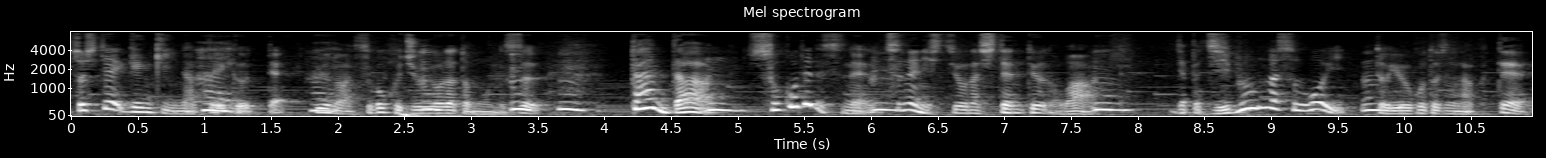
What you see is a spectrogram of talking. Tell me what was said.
そして元気になっていくっていうのはすごく重要だと思うんです、ただ、うん、そこでですね、うん、常に必要な視点というのは、うん、やっぱ自分がすごいということじゃなくて、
